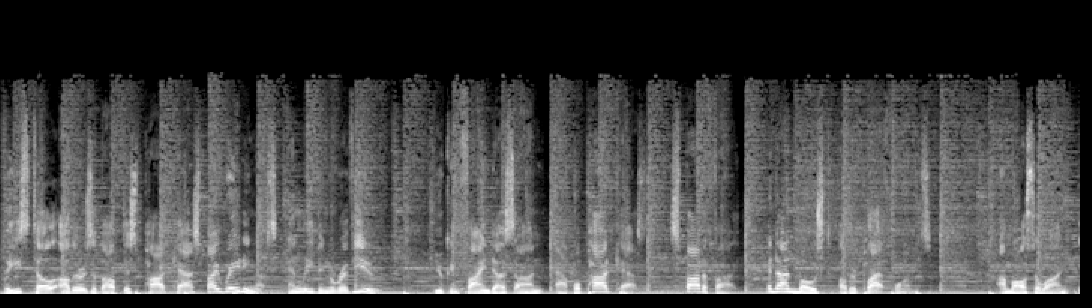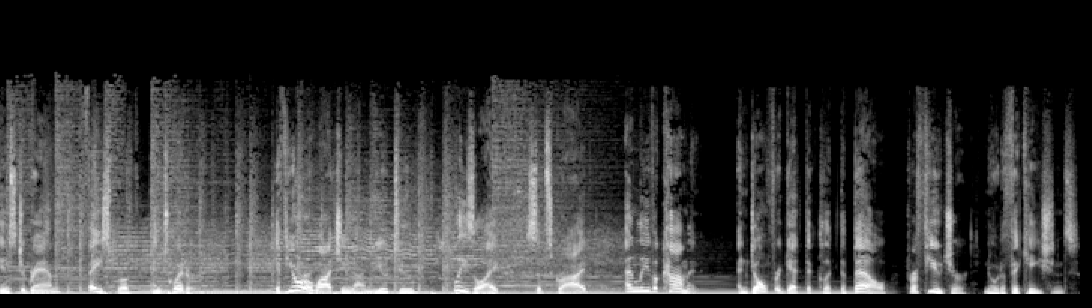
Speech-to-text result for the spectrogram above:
Please tell others about this podcast by rating us and leaving a review. You can find us on Apple Podcasts, Spotify, and on most other platforms. I'm also on Instagram, Facebook, and Twitter. If you are watching on YouTube, please like, subscribe, and leave a comment. And don't forget to click the bell for future notifications.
